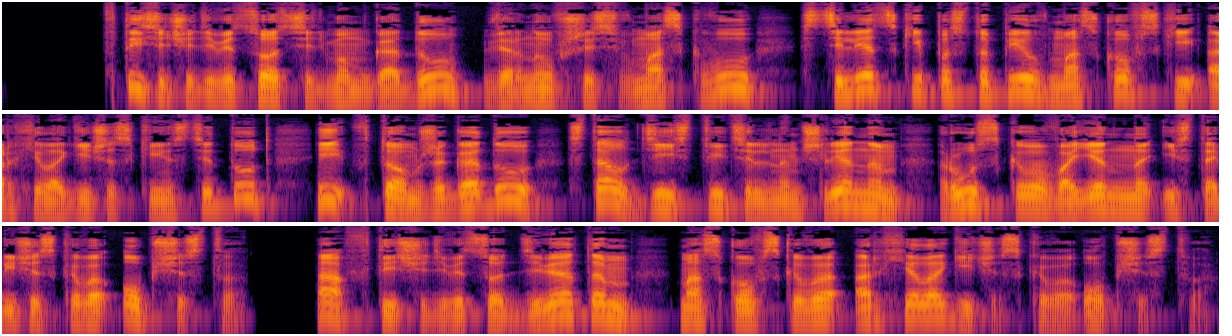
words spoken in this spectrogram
В 1907 году, вернувшись в Москву, Стелецкий поступил в Московский археологический институт и в том же году стал действительным членом Русского военно-исторического общества, а в 1909 Московского археологического общества.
